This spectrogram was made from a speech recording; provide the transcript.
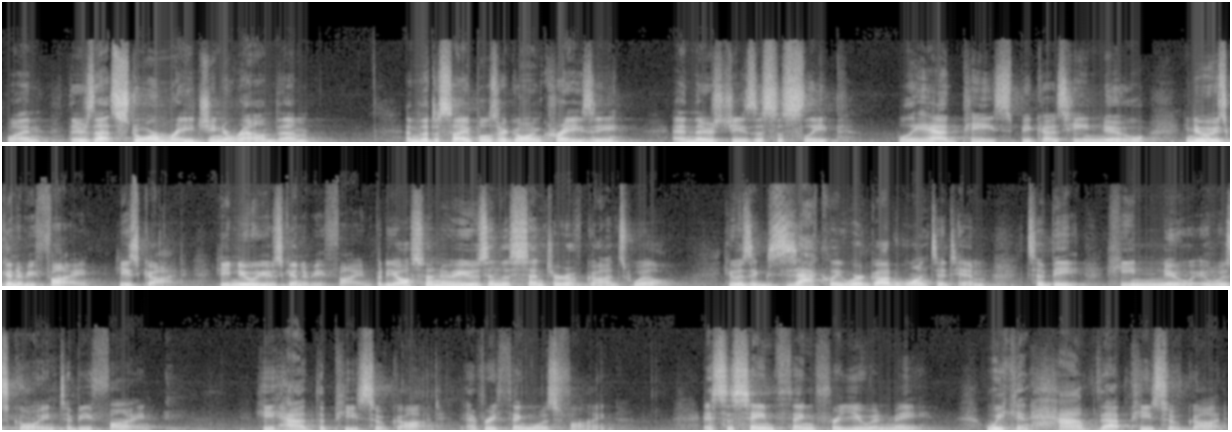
when there's that storm raging around them and the disciples are going crazy and there's Jesus asleep? Well, he had peace because he knew, he knew he was going to be fine. He's God. He knew he was going to be fine, but he also knew he was in the center of God's will. He was exactly where God wanted him to be. He knew it was going to be fine. He had the peace of God. Everything was fine. It's the same thing for you and me. We can have that peace of God.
